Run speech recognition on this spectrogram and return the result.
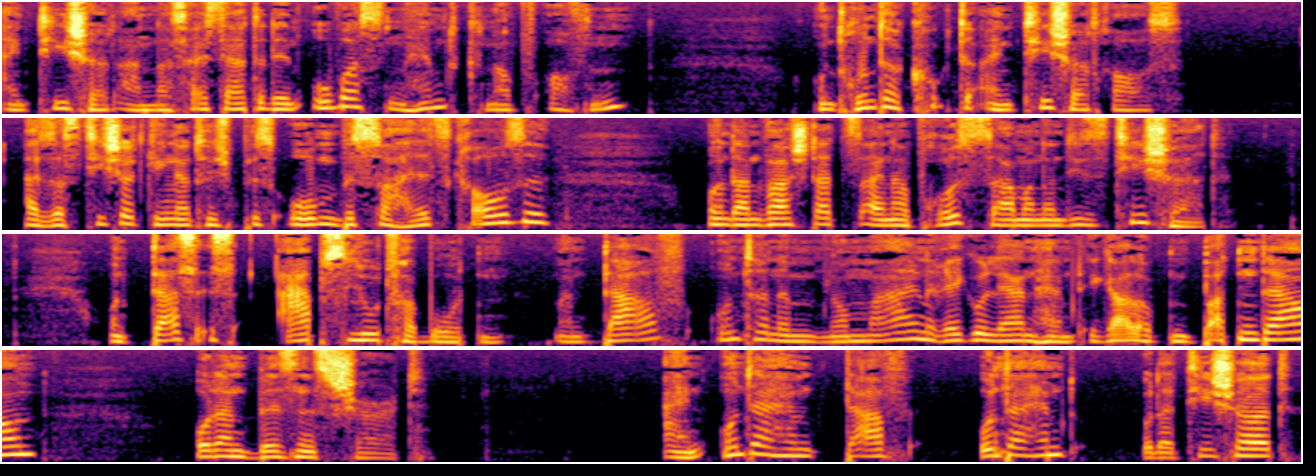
ein T-Shirt an. Das heißt, er hatte den obersten Hemdknopf offen und drunter guckte ein T-Shirt raus. Also das T-Shirt ging natürlich bis oben, bis zur Halskrause und dann war statt seiner Brust, sah man dann dieses T-Shirt. Und das ist absolut verboten. Man darf unter einem normalen, regulären Hemd, egal ob ein Button-Down oder ein Business-Shirt, ein Unterhemd darf, Unterhemd oder T-Shirt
